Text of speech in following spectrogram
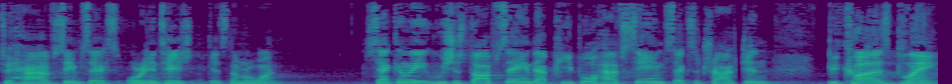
to have same sex orientation. Okay, it's number one. Secondly, we should stop saying that people have same sex attraction because blank.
